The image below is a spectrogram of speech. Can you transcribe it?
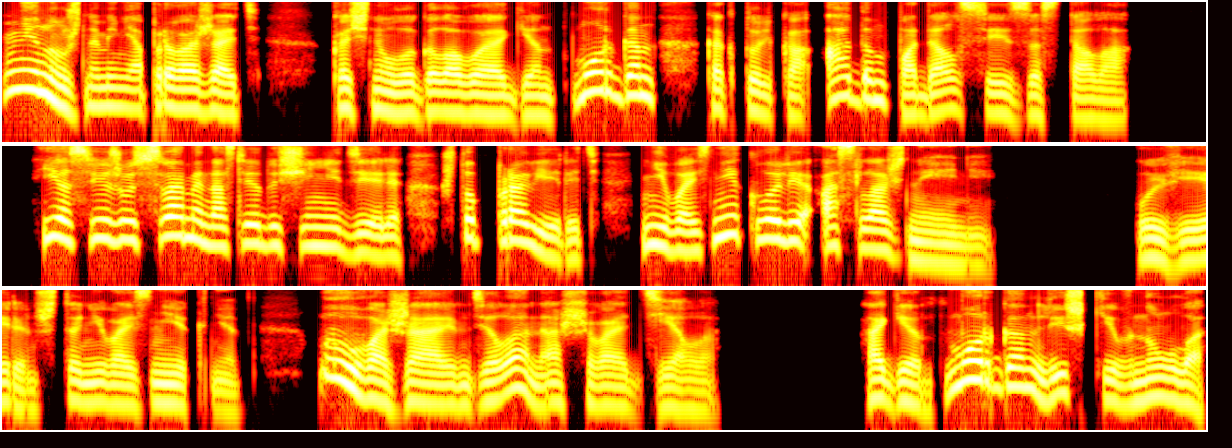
«Не нужно меня провожать», — качнула головой агент Морган, как только Адам подался из-за стола. «Я свяжусь с вами на следующей неделе, чтобы проверить, не возникло ли осложнений». «Уверен, что не возникнет», мы уважаем дела нашего отдела». Агент Морган лишь кивнула,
